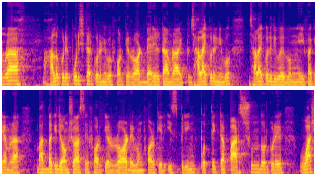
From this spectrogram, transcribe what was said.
আমরা ভালো করে পরিষ্কার করে নিব ফর্কের রড ব্যারেলটা আমরা একটু ঝালাই করে নিব। ঝালাই করে দিব এবং এই ফাঁকে আমরা বাদবাকি যে অংশ আছে, ফর্কের রড এবং ফর্কের স্প্রিং, প্রত্যেকটা পার্টস সুন্দর করে ওয়াশ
